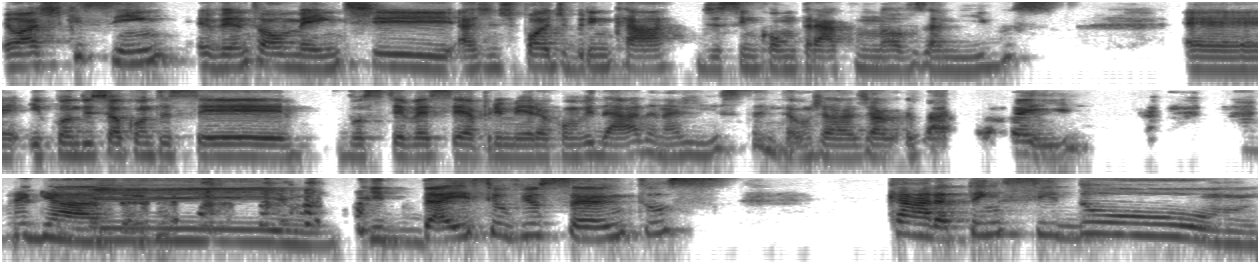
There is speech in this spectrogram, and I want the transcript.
eu acho que sim, eventualmente a gente pode brincar de se encontrar com novos amigos. É, e quando isso acontecer, você vai ser a primeira convidada na lista, então já já, já aí. Obrigada. E, e daí, Silvio Santos, cara, tem sido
